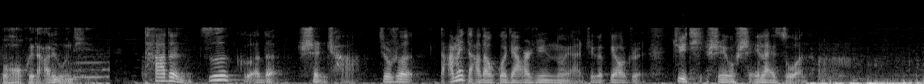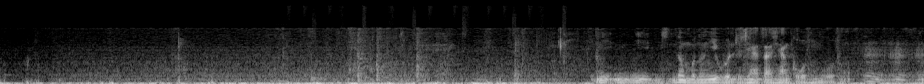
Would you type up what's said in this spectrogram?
不好回答这个问题。他的资格的审查，就是说达没达到国家二级运动员这个标准，具体是由谁来做呢？你你能不能你问之前咱先沟通沟通？嗯嗯嗯。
